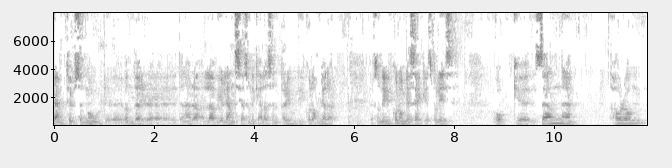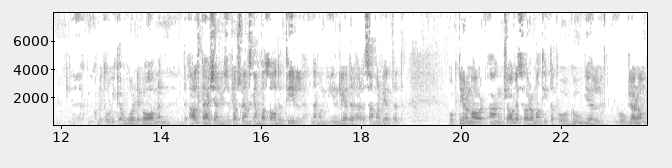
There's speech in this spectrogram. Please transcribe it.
5000 mord eh, under eh, den här eh, La Violencia som det kallas en period i Colombia där. Eftersom det är Colombias säkerhetspolis. Och sen har de, jag kommer inte ihåg vilka år det var, men allt det här känner ju såklart svenska ambassaden till när man inleder det här samarbetet. Och det de har anklagats för, om man tittar på Google, googlar dem,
